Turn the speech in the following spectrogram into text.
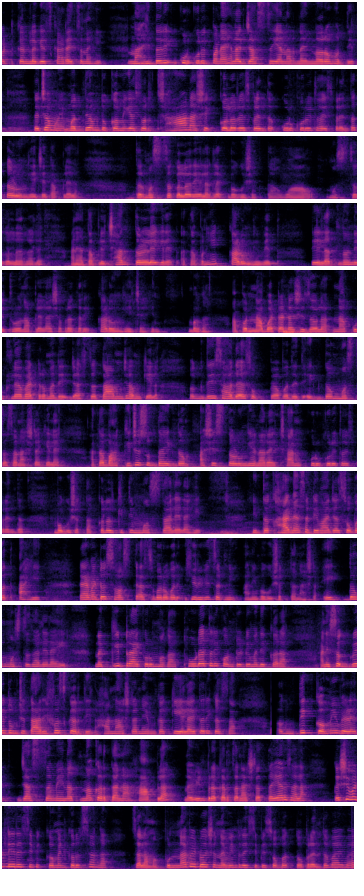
पटकन लगेच काढायचं नाही. नाहीतरी कुरकुरीतपणा ह्याला जास्त येणार नाही नरम होतील. त्याच्यामुळे मध्यम तो कमी गॅसवर छान असे कलर येसपर्यंत कुरकुरीत होईसपर्यंत तळून घ्यायचे आहेत आपल्याला. तर मस्त कलर यायला लागला बघू शकता. वाव मस्त कलर आला आहे आणि आता आपले छान तळले गेलेत. आता आपण हे काढून घेऊयात. तेलातलं निथळून आपल्याला अशा प्रकारे काढून घ्यायचे आहेत. बघा आपण ना बटाटा शिजवला ना कुठल्या बॅटरमध्ये जास्त तामझाम केलं अगदी साध्या सोप्या पद्धतीत एकदम मस्त असा नाश्ता केला आहे आता बाकीचे सुद्धा एकदम असेच तळून घेणार आहे छान कुरकुरीत होईपर्यंत. बघू शकता कलर किती मस्त आलेला आहे. इथं खाण्यासाठी माझ्यासोबत आहे टॅमॅटो सॉस त्याचबरोबर हिरवी चटणी आणि बघू शकता नाश्ता एकदम मस्त झालेला आहे. नक्की ट्राय करून बघा थोड्या तरी क्वांटिटीमध्ये करा आणि सगळे तुमची तारीफच करतील. हा नाश्ता नेमका केला आहे तरी कसा अगदी कमी वेळेत जास्त मेहनत न करताना हा आपला नवीन प्रकारचा नाश्ता तयार झाला. कशी वाटली रेसिपी कमेंट करून सांगा. चला मग पुन्हा भेटू अशा नवीन रेसिपीसोबत तोपर्यंत बाय बाय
